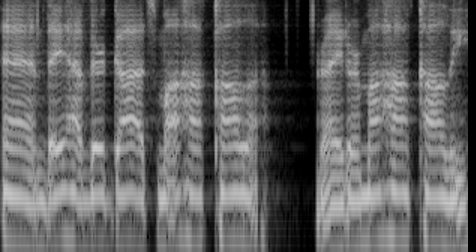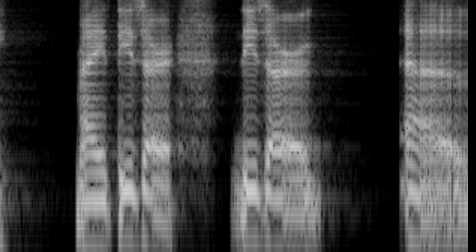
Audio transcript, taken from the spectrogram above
and they have their gods mahakala right or mahakali right these are these are uh,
